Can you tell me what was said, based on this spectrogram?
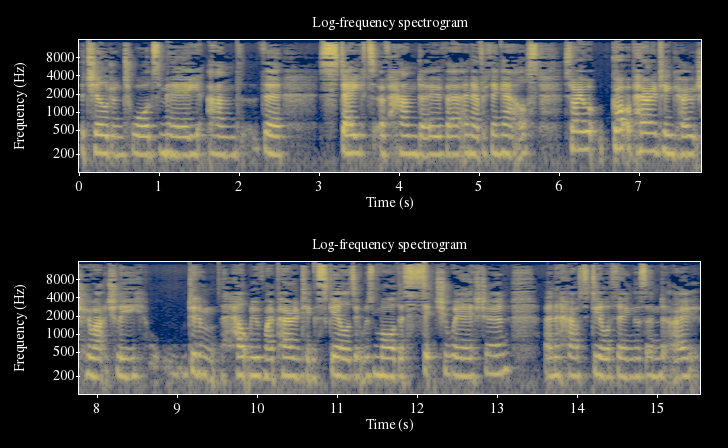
the children towards me and the state of handover and everything else. So I got a parenting coach who actually didn't help me with my parenting skills. It was more the situation and how to deal with things. And I,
